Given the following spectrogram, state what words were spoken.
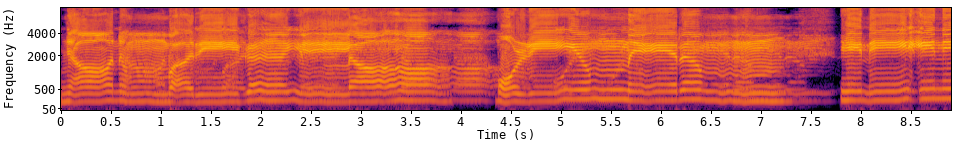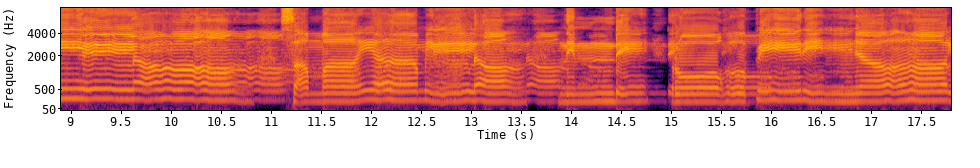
ഞാനും വരികയില്ല. മൊഴിയും നേരം ഇനി ഇനിയില്ല സമയമില്ല. നിന്റെ റോഹു പിരിഞ്ഞാൽ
